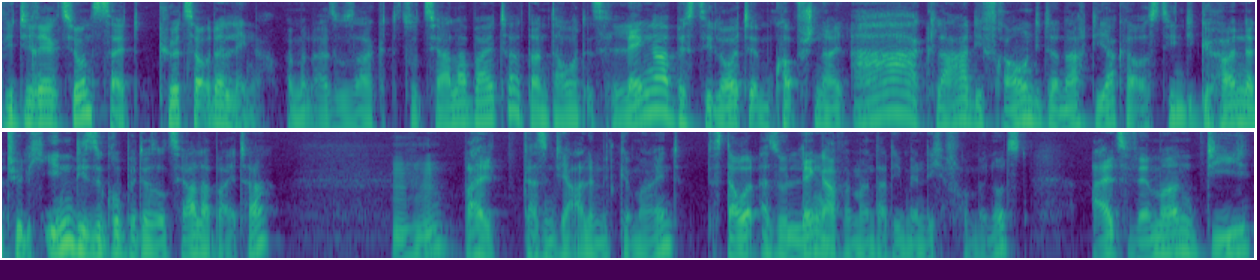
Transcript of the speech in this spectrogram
wird die Reaktionszeit kürzer oder länger. Wenn man also sagt Sozialarbeiter, dann dauert es länger, bis die Leute im Kopf schnallen, ah, klar, die Frauen, die danach die Jacke ausziehen, die gehören natürlich in diese Gruppe der Sozialarbeiter, weil da sind ja alle mit gemeint. Das dauert also länger, wenn man da die männliche Form benutzt, als wenn man die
